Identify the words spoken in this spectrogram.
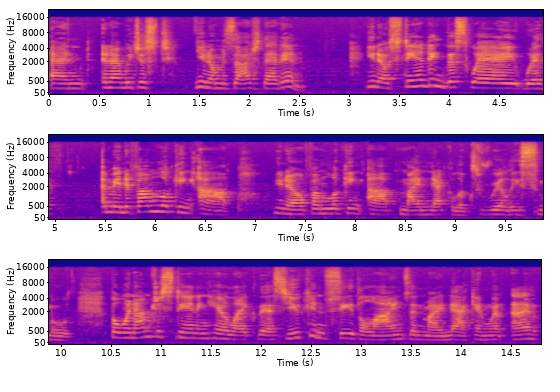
and, and I would just, you know, massage that in. You know, standing this way with, I mean, if I'm looking up, you know, if I'm looking up, my neck looks really smooth. But when I'm just standing here like this, you can see the lines in my neck. And when I'm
